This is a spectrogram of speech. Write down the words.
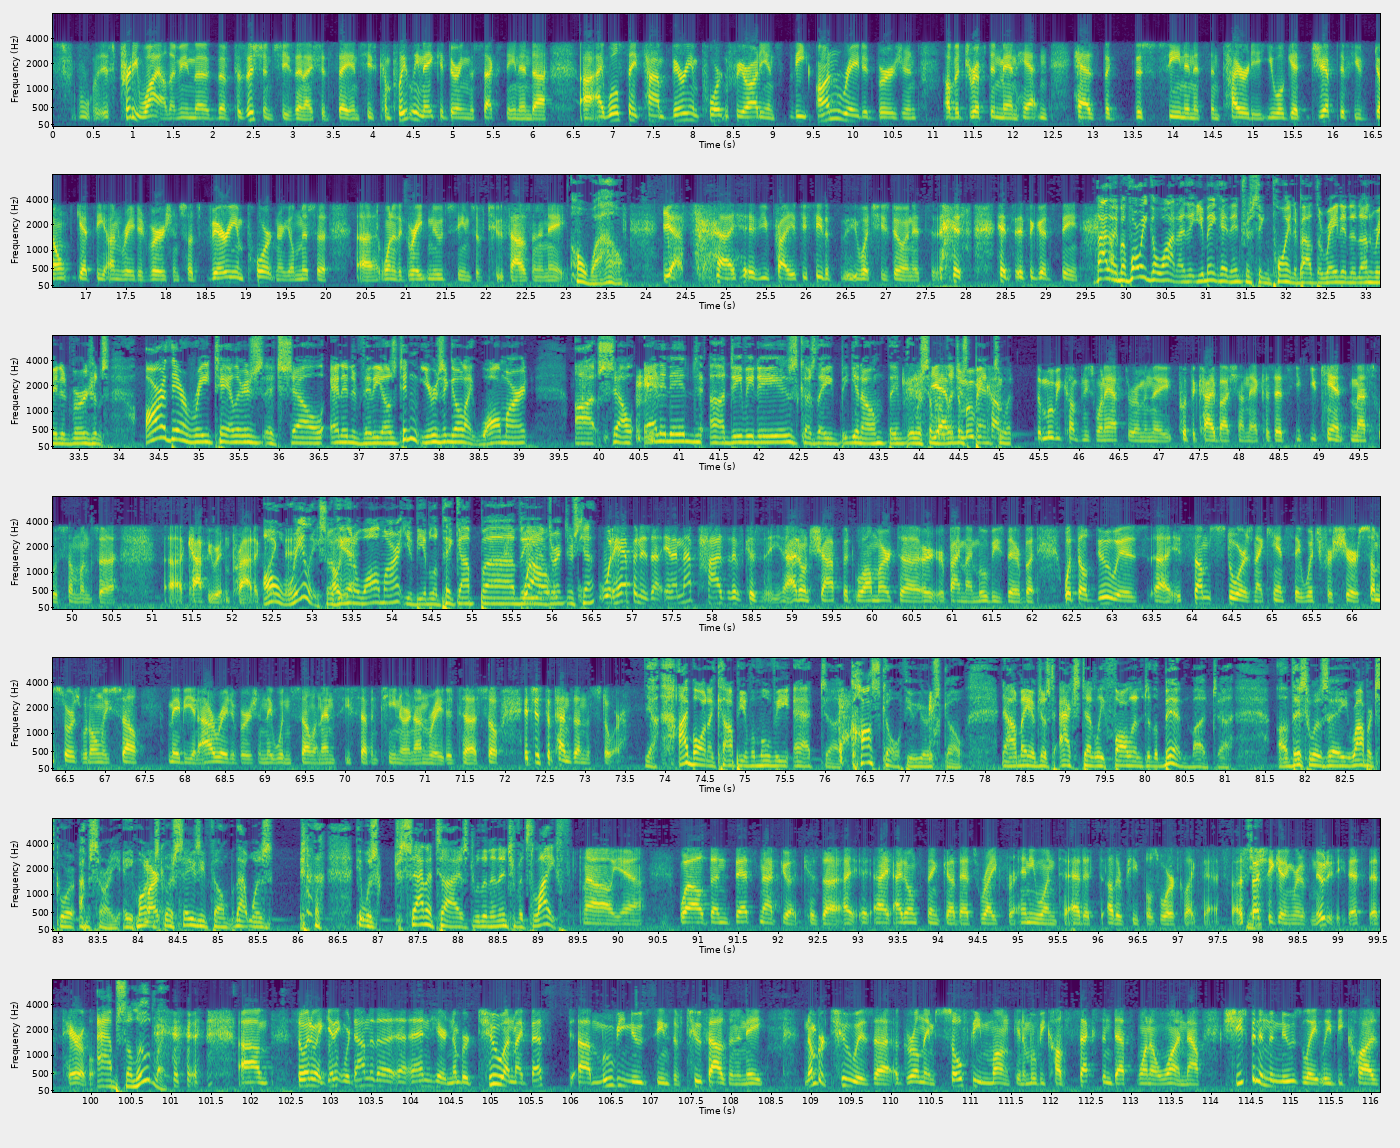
is pretty wild. I mean, the the position she's in, I should say, and she's completely naked during the sex scene. And uh, uh, I will say, Tom, very important for your audience, the unrated version of Adrift in Manhattan has the this scene in its entirety. You will get gypped if you don't get the unrated version. So it's very important, or you'll miss a uh, one of the great nude scenes of 2008. Oh, wow. Yes, uh, if you probably if you see the what she's doing, it's it's it's, it's a good scene. By the way, before we go on, I think you make an interesting point about the rated and unrated versions. Are there retailers that sell edited videos? Didn't years ago, like Walmart, uh, sell edited uh, DVDs because they, you know, they, there was some yeah, religious the movie bent to it? The movie companies went after him and they put the kibosh on that because that's you, you can't mess with someone's uh, uh, copywritten product. Oh, like that. really? So if Oh, you yeah. go to Walmart, you'd be able to pick up uh, the Well, director's cut? What happened is, uh, and I'm not positive because you know, I don't shop at Walmart uh, or, or buy my movies there, but what they'll do is, uh, is some stores, and I can't say which for sure, some stores would only sell maybe an R-rated version. They wouldn't sell an NC-17 or an unrated. Uh, so it just depends on the store. Yeah, I bought a copy of a movie at uh, Costco a few years ago. Now, I may have just accidentally fallen into the bin, but uh, uh, this was a Robert Scor I'm sorry, a Martin Mark- Scorsese film that was, it was sanitized within an inch of its life. Oh yeah. Well, then that's not good because uh, I, I I don't think uh, that's right for anyone to edit other people's work like that, so, especially getting rid of nudity. That's that's terrible. Absolutely. um, so anyway, getting we're down to the uh, end here. Number two on my best uh, movie nude scenes of 2008. number two is uh, a girl named Sophie Monk in a movie called Sex and Death 101. Now, she's been in the news lately because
